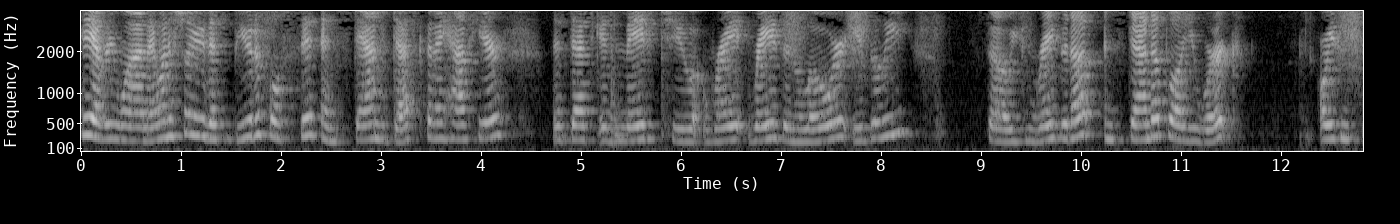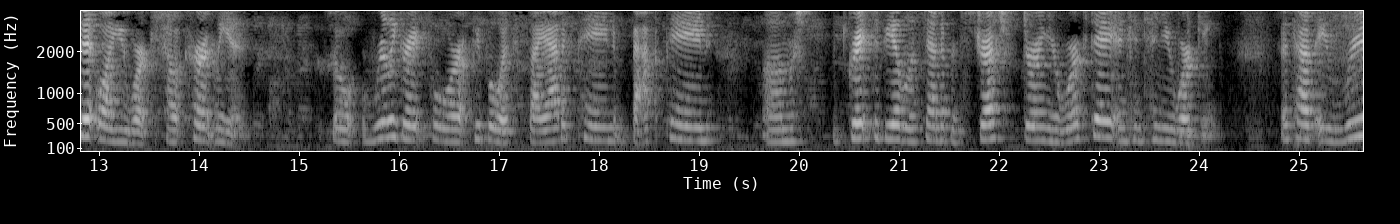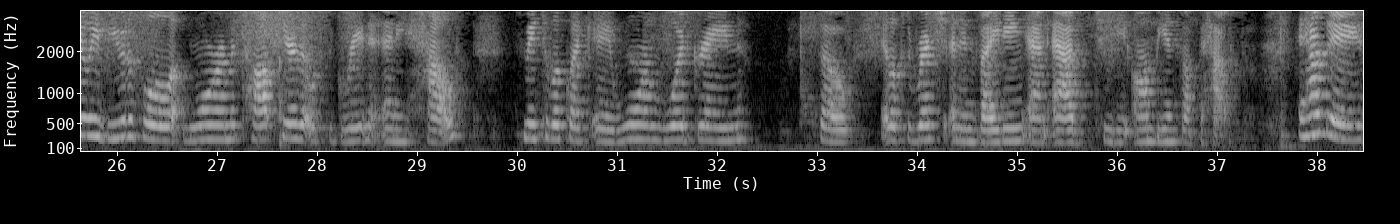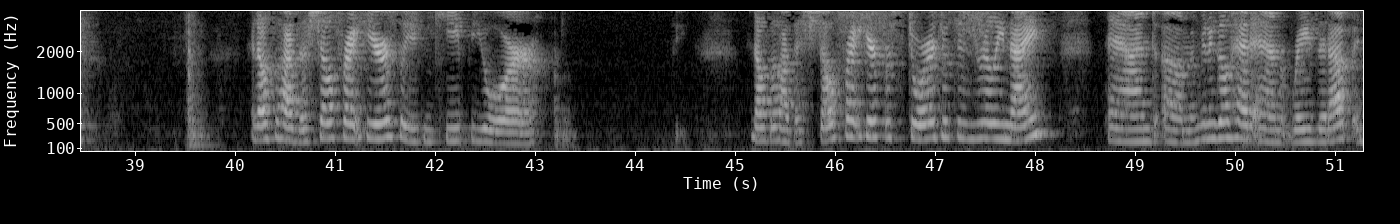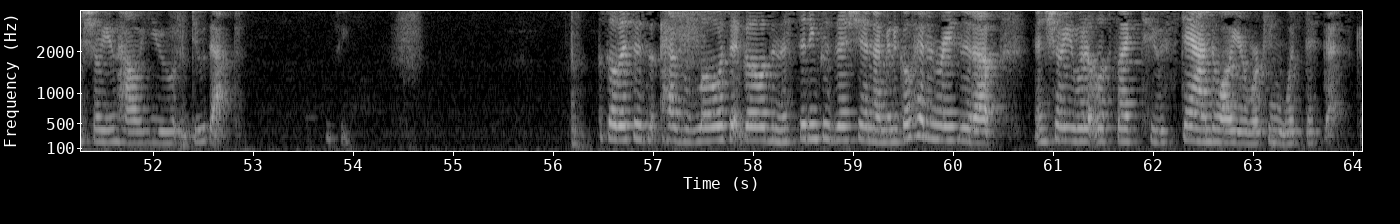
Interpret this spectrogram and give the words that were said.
Hey everyone, I want to show you this beautiful sit and stand desk that I have here. This desk is made to raise and lower easily. So you can raise it up and stand up while you work, or you can sit while you work, how it currently is. So really great for people with sciatic pain, back pain. Um, great to be able to stand up and stretch during your workday and continue working. This has a really beautiful warm top here that looks great in any house. Made to look like a warm wood grain, so it looks rich and inviting and adds to the ambience of the house. It has a, it also has a shelf right here so you can keep your, it also has a shelf right here for storage, which is really nice. And um, I'm gonna go ahead and raise it up and show you how you do that. So this is as low as it goes in the sitting position. I'm gonna go ahead and raise it up and show you what it looks like to stand while you're working with this desk.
